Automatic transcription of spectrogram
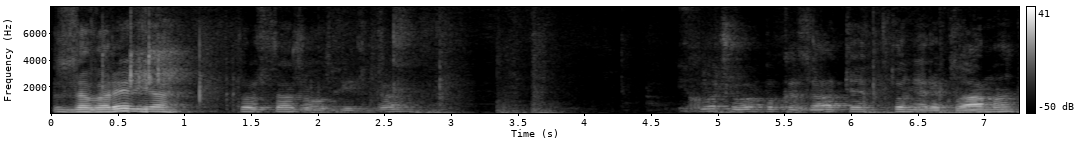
Заварив я то сажового фільтра. І хочу вам показати, то не реклама.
